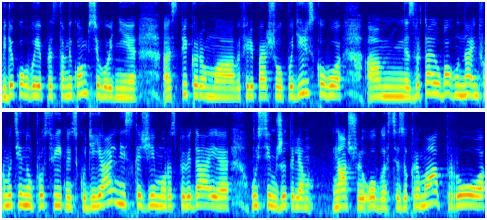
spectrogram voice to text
від якого ви є представником сьогодні, спікером в ефірі першого подільського, звертає увагу на інформаційну просвітницьку діяльність, скажімо, розповідає усім жителям. Нашої області, зокрема, про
